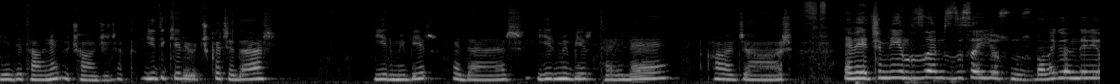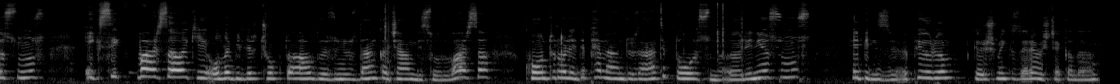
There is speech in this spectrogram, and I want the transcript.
7 tane 3 harcayacak. 7 kere 3 kaç eder? 21 eder. 21 TL harcar. Evet şimdi yıldızlarınızı sayıyorsunuz. Bana gönderiyorsunuz. Eksik varsa ki olabilir çok doğal gözünüzden kaçan bir soru varsa kontrol edip hemen düzeltip doğrusunu öğreniyorsunuz. Hepinizi öpüyorum. Görüşmek üzere. Hoşçakalın.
